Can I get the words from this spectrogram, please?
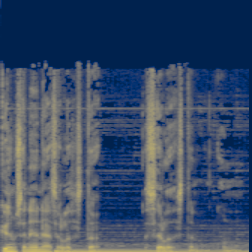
Kysymys ei enää sellaisesta, sellaisesta niin kuin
